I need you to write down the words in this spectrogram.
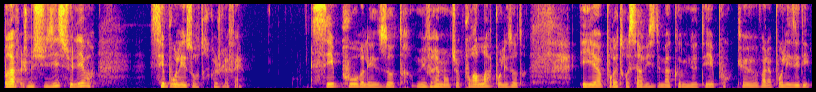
Bref, je me suis dit ce livre c'est pour les autres que je le fais c'est pour les autres. Mais vraiment, tu vois, pour Allah, pour les autres. Et euh, pour être au service de ma communauté, pour que, voilà, pour les aider.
